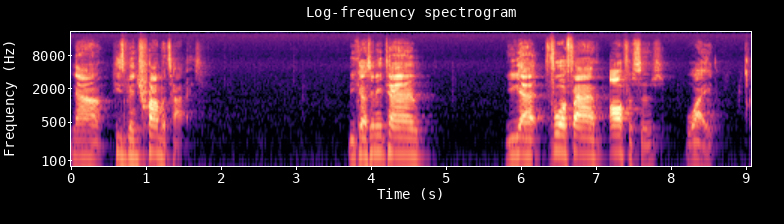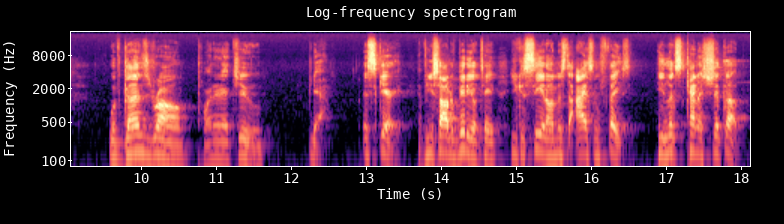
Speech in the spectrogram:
Now, he's been traumatized. Because anytime you got four or five officers, white, with guns drawn, pointed at you, yeah, it's scary. If you saw the videotape, you could see it on Mr. Isom's face. He looks kind of shook up.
